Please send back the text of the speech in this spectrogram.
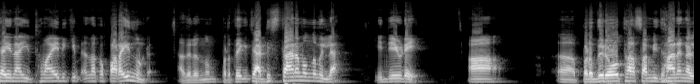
ചൈന യുദ്ധമായിരിക്കും എന്നൊക്കെ പറയുന്നുണ്ട്. അതിലൊന്നും പ്രത്യേകിച്ച് അടിസ്ഥാനമൊന്നുമില്ല. ഇന്ത്യയുടെ ആ പ്രതിരോധ സംവിധാനങ്ങൾ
